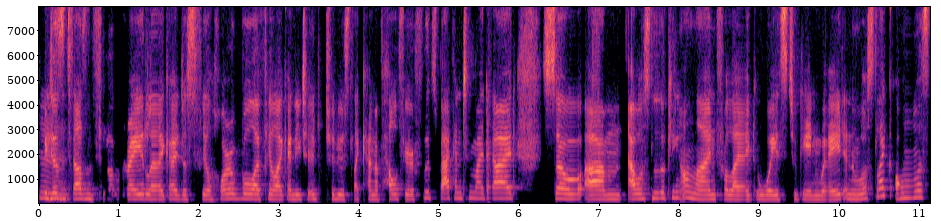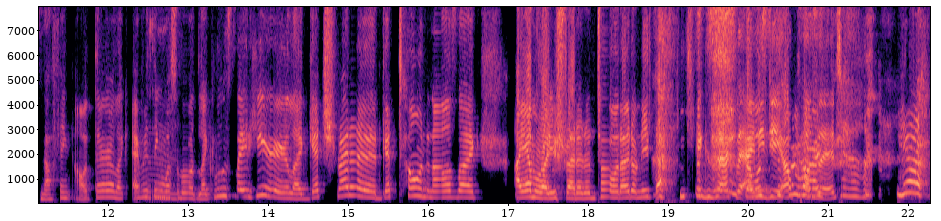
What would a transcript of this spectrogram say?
Mm. It just mm. doesn't feel great. Like I just feel horrible. I feel like I need to introduce like kind of healthier foods back into my diet. So um, I was looking online for like ways to gain weight, and it was like almost nothing out there. Like everything mm. was about like lose weight here, like get shredded, get toned, and I was like, I am already shredded and toned. I don't need that. Exactly. I need the opposite. yeah.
